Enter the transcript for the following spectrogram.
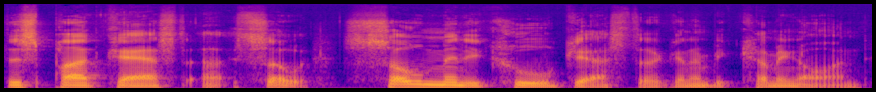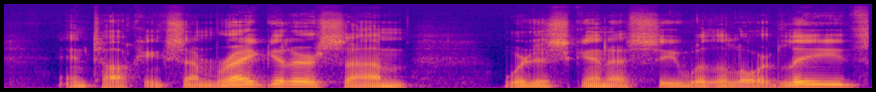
this podcast, uh, so so many cool guests that are going to be coming on and talking. Some regular, some we're just going to see where the Lord leads.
